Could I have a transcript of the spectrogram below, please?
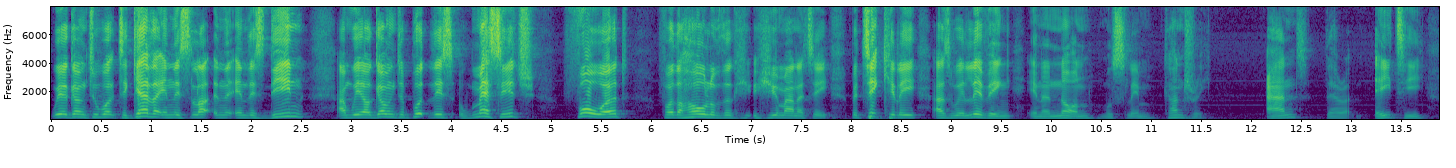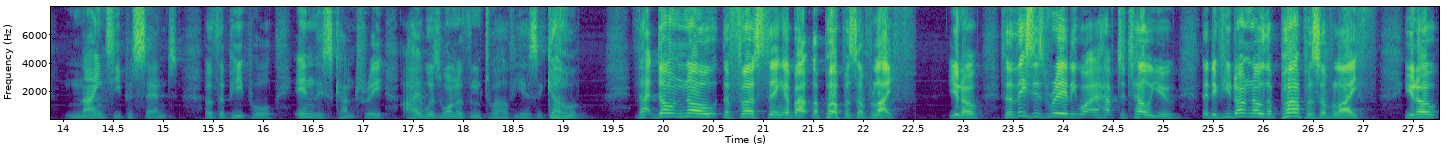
we are going to work together in this, in, this deen, and we are going to put this message forward for the whole of the humanity, particularly as we're living in a non Muslim country. And there are 80, 90% of the people in this country, I was one of them 12 years ago, that don't know the first thing about the purpose of life. You know, so this is really what I have to tell you that if you don't know the purpose of life, you know,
